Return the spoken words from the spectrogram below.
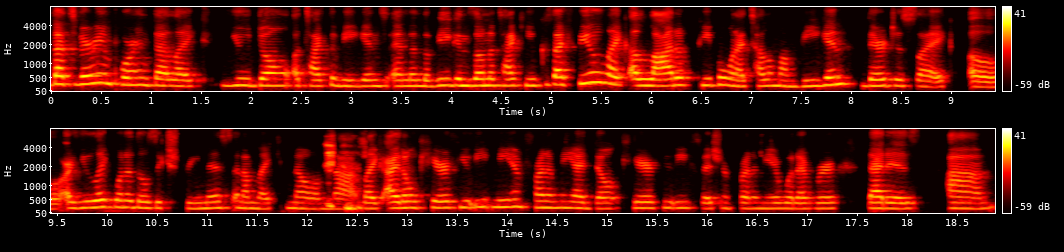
that's very important that like you don't attack the vegans and then the vegans don't attack you because i feel like a lot of people when i tell them i'm vegan they're just like oh are you like one of those extremists and i'm like no i'm not like i don't care if you eat meat in front of me i don't care if you eat fish in front of me or whatever that is um,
